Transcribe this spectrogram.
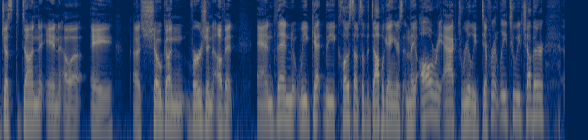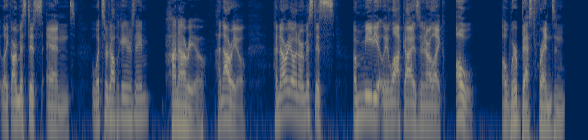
just done in a, a a Shogun version of it. And then we get the close ups of the doppelgangers, and they all react really differently to each other. Like Armistice and what's her doppelganger's name? Hanaryo. Hanaryo. Hanaryo and Armistice immediately lock eyes and are like, "Oh, oh, we're best friends and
